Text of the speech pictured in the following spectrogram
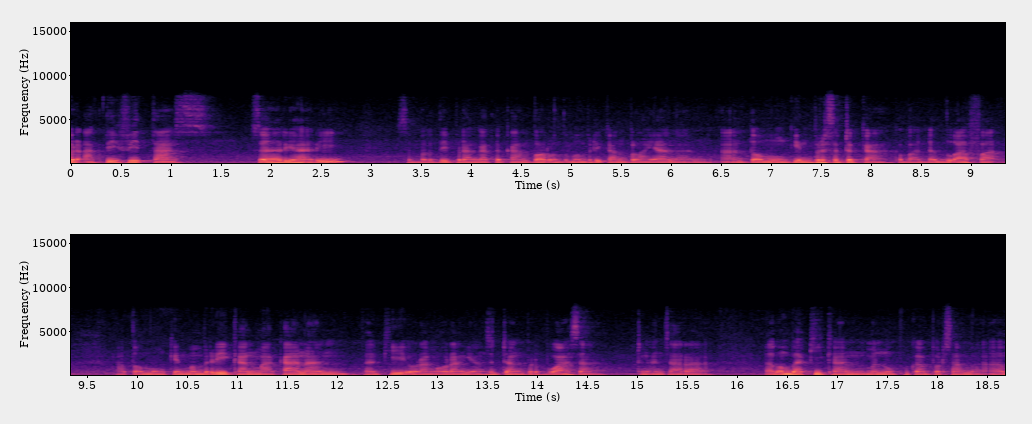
beraktivitas sehari-hari seperti berangkat ke kantor untuk memberikan pelayanan atau mungkin bersedekah kepada duafa atau mungkin memberikan makanan bagi orang-orang yang sedang berpuasa dengan cara Eh, membagikan menu buka bersama, eh,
